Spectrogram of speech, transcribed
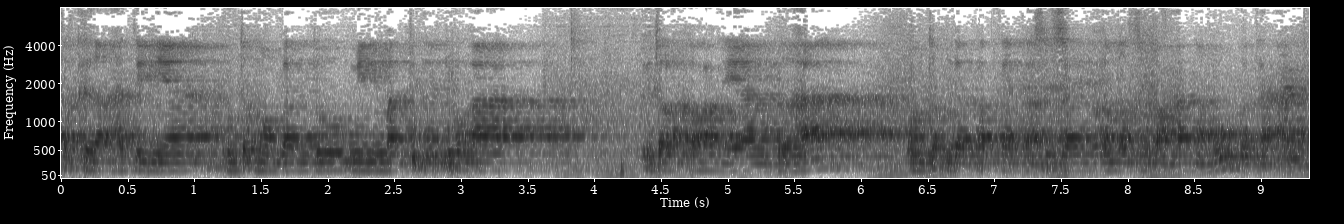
tergerak hatinya untuk membantu minimal dengan doa itulah orang yang berhak untuk mendapatkan kasih sayang Allah Subhanahu wa taala.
